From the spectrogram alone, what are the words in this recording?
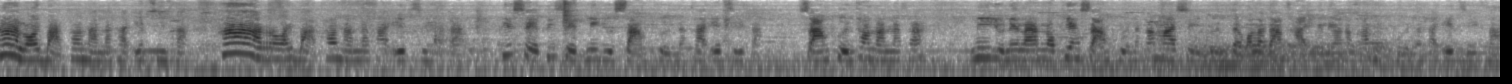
500 บาทเท่านั้นนะคะ FC ค่ะ 500 บาทเท่านั้นนะคะ FC ค่ะ พิเศษพิเศษมีอยู่ 3 ผืนนะคะ FC ค่ะ 3 ผืนเท่านั้นนะคะ มีอยู่ในร้านเราเพียง 3 ผืนนะคะ มา 4 ผืนแต่วรดาขายไปแล้วนะคะ 1 ผืนนะคะ FC ค่ะ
